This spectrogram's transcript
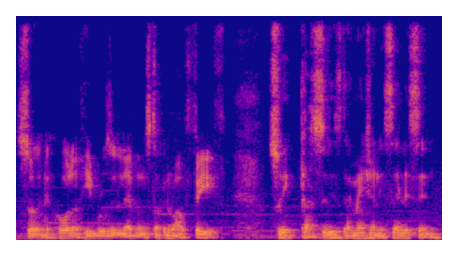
So the whole of Hebrews 11 is talking about faith. So he cuts to this dimension. He said, listen,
